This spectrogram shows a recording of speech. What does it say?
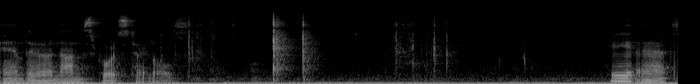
and they're non-sports titles. Here at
